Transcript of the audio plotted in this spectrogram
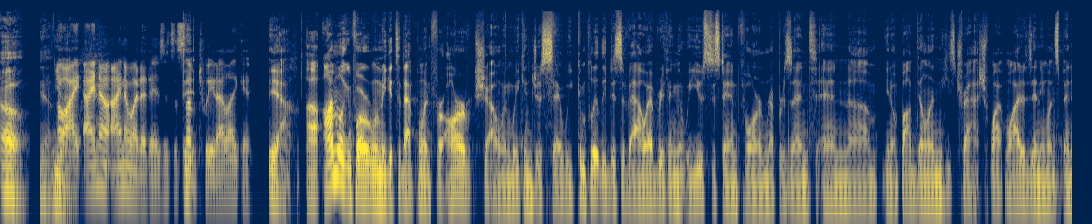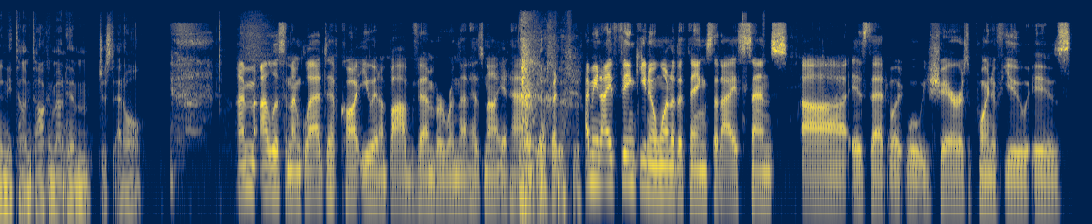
Oh, yeah. You oh. I, I know i know what it is it's a subtweet i like it Yeah, uh, I'm looking forward when we get to that point for our show, and we can just say we completely disavow everything that we used to stand for and represent. And um, you know, Bob Dylan, he's trash. Why, why does anyone spend any time talking about him just at all? I'm I listen, I'm glad to have caught you in a Bob Vember when that has not yet happened yet. But I mean, I think, you know, one of the things that I sense uh is that what what we share as a point of view is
